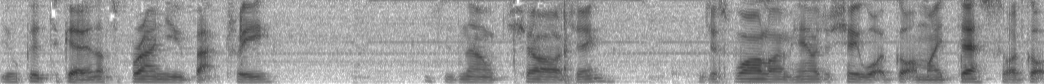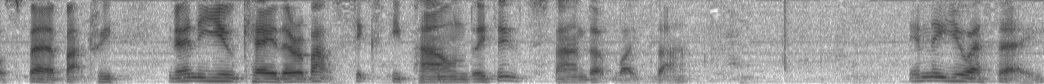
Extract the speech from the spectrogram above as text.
you're good to go. And that's a brand new battery, which is now charging just while I'm here, I'll just show you what I've got on my desk. So I've got a spare battery. You know, in the UK, they're about £60. They do stand up like that. In the USA,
